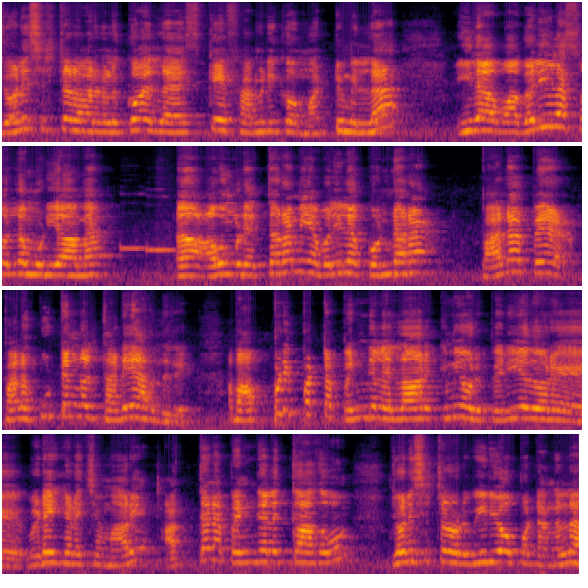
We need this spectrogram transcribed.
ஜோலி சிஸ்டர் அவர்களுக்கோ இல்லை எஸ்கே ஃபேமிலிக்கோ மட்டும் இல்லை இதை வெளியில சொல்ல முடியாம அவங்களுடைய திறமையை வெளியில கொண்டர பல பேர் பல கூட்டங்கள் தடையா இருந்தது. அப்ப அப்படிப்பட்ட பெண்கள் எல்லாருக்குமே ஒரு பெரியதொரு விடை கிடைச்ச மாதிரி அத்தனை பெண்களுக்காகவும் ஜோலிசிஸ்டர் ஒரு வீடியோ போட்டாங்கல்ல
